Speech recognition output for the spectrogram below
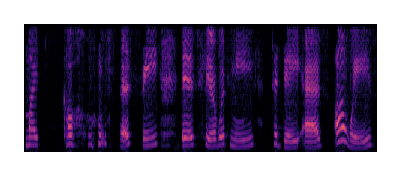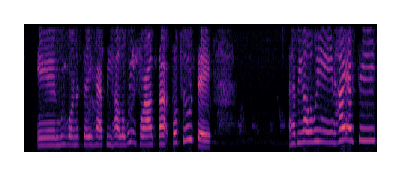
My co-host, SC, is here with me today as always. And we want to say happy Halloween for our Thoughtful Tuesday. Happy Halloween. Hi, SC.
